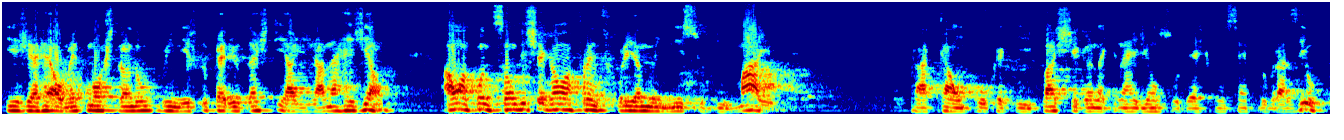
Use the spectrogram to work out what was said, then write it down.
que já é realmente mostrando o início do período da estiagem já na região. Há uma condição de chegar uma frente fria no início de maio, para cá um pouco aqui, quase chegando aqui na região sudeste com o centro do Brasil,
